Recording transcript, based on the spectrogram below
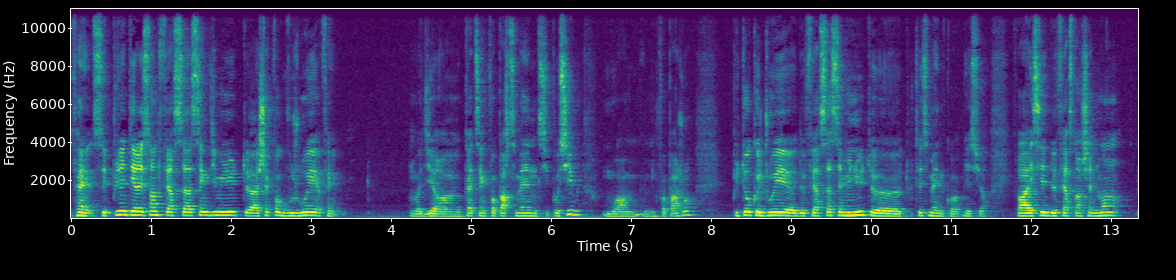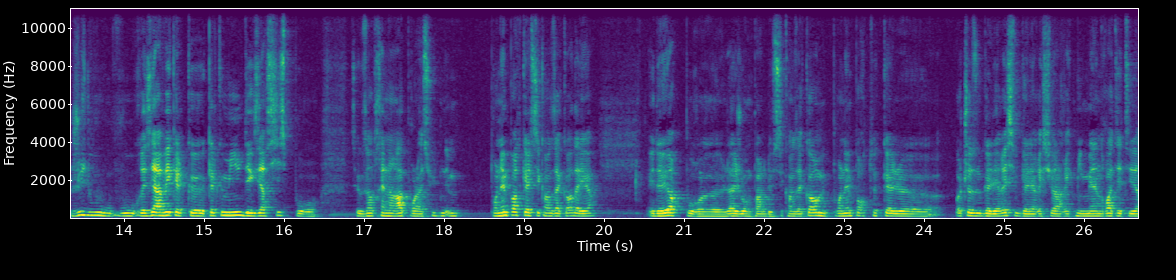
Enfin, c'est plus intéressant de faire ça 5-10 minutes à chaque fois que vous jouez. Enfin, on va dire 4-5 euh, fois par semaine si possible, voire une fois par jour, plutôt que de jouer, euh, de faire ça 5 minutes euh, toutes les semaines, quoi, bien sûr. Il faudra essayer de faire cet enchaînement, juste vous, vous réserver quelques, quelques minutes d'exercice pour, ça vous entraînera pour la suite, pour n'importe quelle séquence d'accords d'ailleurs. Et d'ailleurs, pour là, on parle de séquence d'accords, mais pour n'importe quelle autre chose vous galérez, si vous galérez sur la rythmique main droite, etc.,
